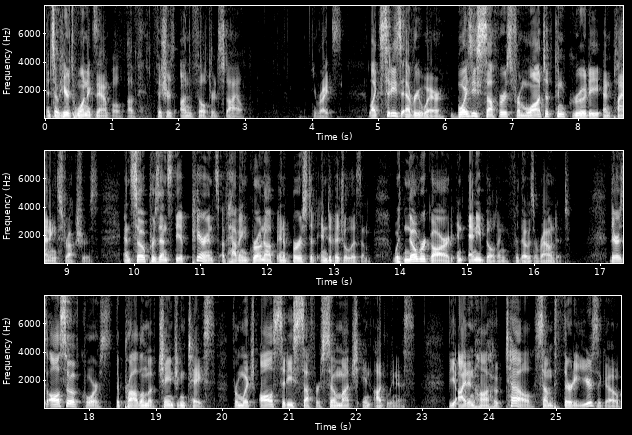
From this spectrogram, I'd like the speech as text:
And so here's one example of Fisher's unfiltered style. He writes, like cities everywhere, Boise suffers from want of congruity and planning structures and so presents the appearance of having grown up in a burst of individualism, with no regard in any building for those around it. There is also, of course, the problem of changing tastes, from which all cities suffer so much in ugliness. The Idanha Hotel, some 30 years ago,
